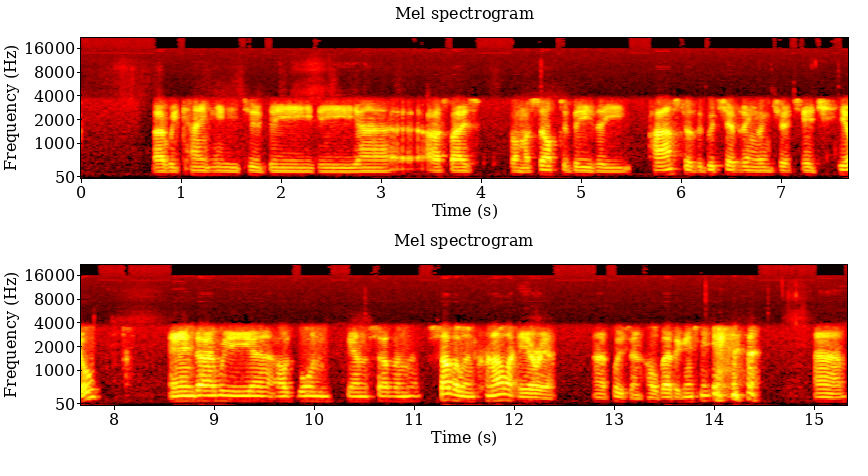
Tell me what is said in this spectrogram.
uh, we came here to be the, uh, I suppose, for myself, to be the pastor of the Good Shepherd Anglican Church Edge Hill, and we, I was born down the southern Sutherland Cronulla area. please don't hold that against me. um,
